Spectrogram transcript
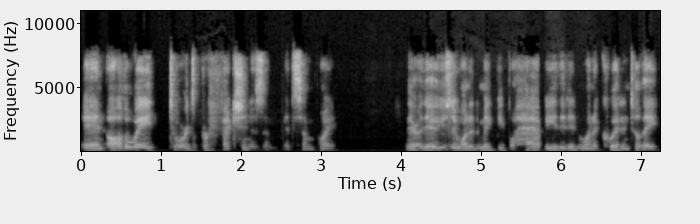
and all the way towards perfectionism at some point. They, they usually wanted to make people happy. They didn't want to quit until they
